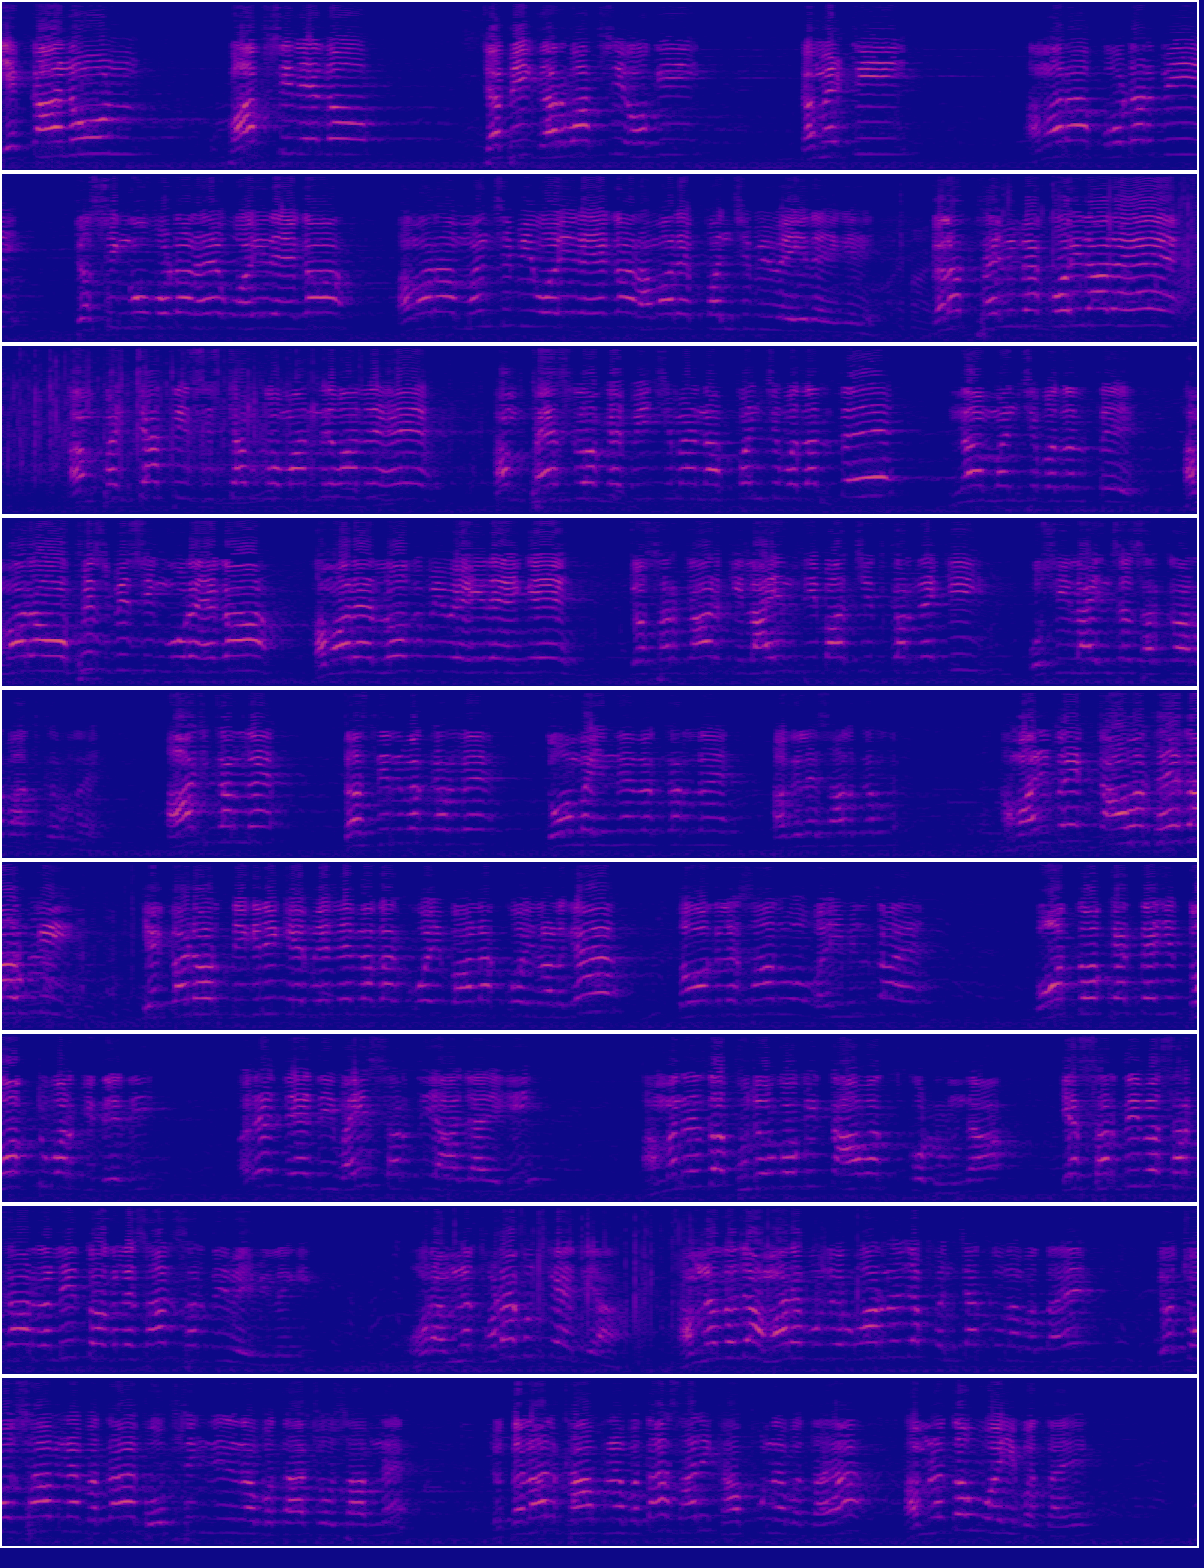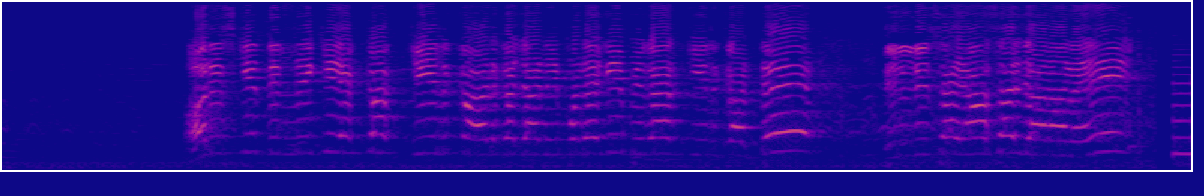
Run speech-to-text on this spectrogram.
ये कानून वापसी ले लो। जब भी घर वापसी होगी, कमेटी, हमारा बॉर्डर भी, जो सिंगू बॉर्डर है, वही रहेगा। हमारा मंच भी वही रहेगा और हमारे पंच भी वही रहेंगे। गलत फहमी में कोई ना रहे। हम पंचायती सिस्टम को मानने वाले हैं। हम फैसलों के बीच में न पंच बदलते, न मंच बदलते। हमारा ऑफ़िस भी सिंगू रहेगा, हमारे लोग भी वही रहेंगे। जो सरकार की लाइन थी बातचीत करने की, उसी लाइन से सरकार बात कर ले। आज कर ले, दस दिन में कर ले, दो महीने में कर ले, अगले साल कर ले। हमारी तो एक कहावत है गाँव की, कि गढ़ और तिगरी के मेले में अगर कोई बालक, कोई लड़ गया तो अगले साल वो वही मिलता है। बहुत लोग कहते हैं जी, दो अक्टूबर की दे दी। अरे दे दी भाई, सर्दी आ जाएगी। हमने तो बुज़ुर्गों की कहावत को ढूंढा कि सर्दी में सरकार रली तो अगले साल सर्दी में ही मिलेगी। और हमने थोड़ा कुछ कह दिया। हमने तो जो हमारे बुज़ुर्गों ने जो पंचायतों ने बताए, जो चौ साहब ने बताया, भूप सिंह जी ने बताया चौ साहब ने, जो दलाल खाप ने बताया, सारी खापू ने बताया, हमने तो वही बताए। और इसकी दिल्ली की एक का कील काट कर जानी पड़ेगी, बगैर कील काटे, दिल्ली से यहाँ से जाना नहीं।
